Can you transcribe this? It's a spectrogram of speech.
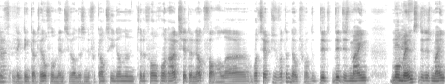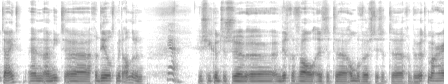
dat- ik denk dat heel veel mensen wel eens in de vakantie dan hun telefoon gewoon uitzetten. In elk geval alle WhatsAppjes of wat dan ook. Want dit, dit is mijn moment, dit is mijn tijd. En eh, niet eh, gedeeld met anderen. ja. Dus je kunt dus, eh, in dit geval is het onbewust is het gebeurd. Maar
